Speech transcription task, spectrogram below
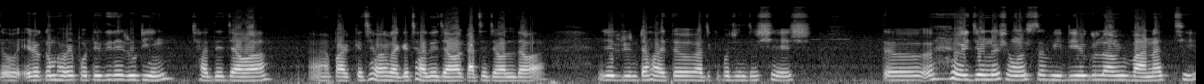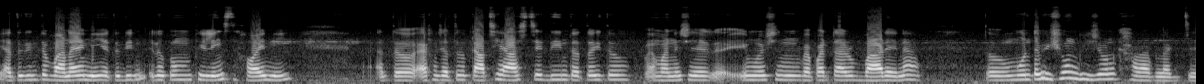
তো এরকমভাবে প্রতিদিনের রুটিন ছাদে যাওয়া পার্কে যাওয়ার আগে ছাদে যাওয়া গাছে জল দেওয়া। যে রুটিনটা হয়তো আজকে পর্যন্ত শেষ। তো ওই জন্য সমস্ত ভিডিওগুলো আমি বানাচ্ছি। এতদিন তো বানাইনি, এতদিন এরকম ফিলিংস হয়নি। তো এখন যত কাছে আসছে দিন, ততই তো মানুষের ইমোশন ব্যাপারটা আরও বাড়ে না। তো মনটা ভীষণ ভীষণ খারাপ লাগছে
